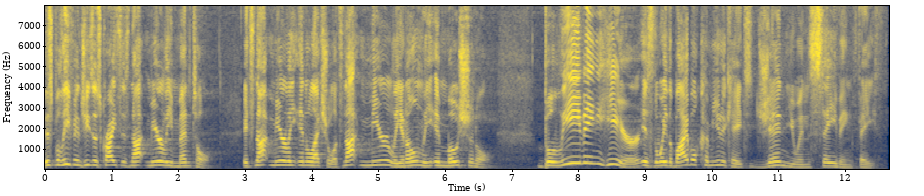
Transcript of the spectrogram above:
This belief in Jesus Christ is not merely mental, it's not merely intellectual, it's not merely and only emotional. Believing here is the way the Bible communicates genuine saving faith.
